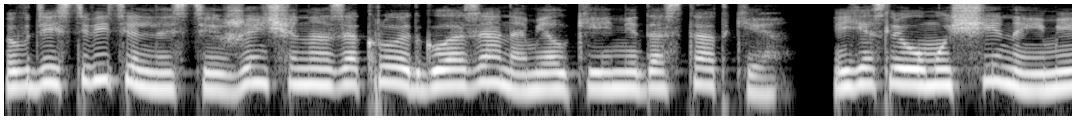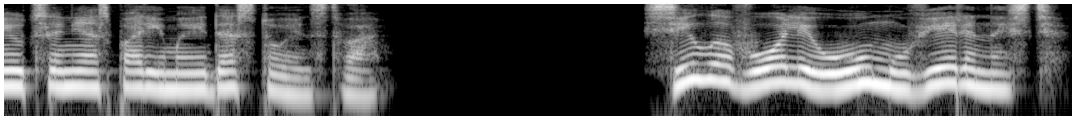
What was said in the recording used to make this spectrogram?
В действительности женщина закроет глаза на мелкие недостатки, если у мужчины имеются неоспоримые достоинства. Сила воли, ум, уверенность,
